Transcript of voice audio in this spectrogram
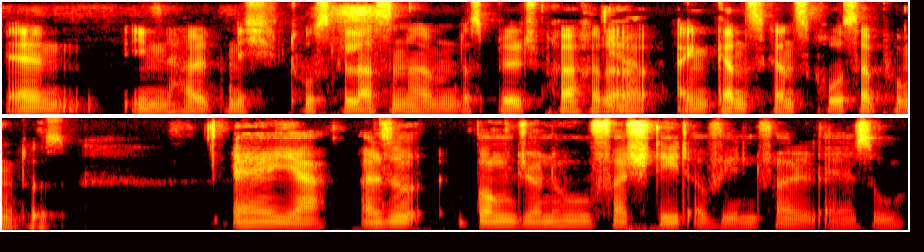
äh, ihn halt nicht losgelassen haben, dass Bildsprache Ja. da ein ganz, ganz großer Punkt ist. Äh, ja, also Bong Joon-ho versteht auf jeden Fall äh, so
